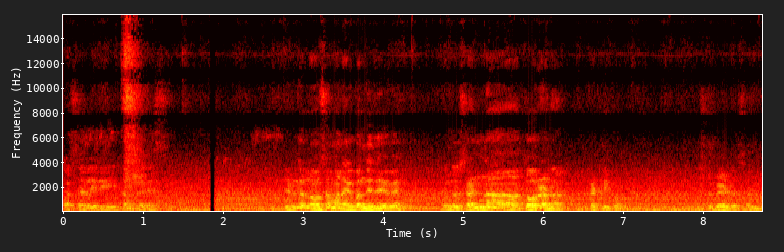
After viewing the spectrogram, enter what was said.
ಹೊಸದೇರಿ ತಿರುಗಲ್ ಹೊಸ ಮನೆಗೆ ಬಂದಿದ್ದೇವೆ ಒಂದು ಸಣ್ಣ ತೋರಣ ಕಟ್ಲಿಕ್ಕೆ ಉಂಟು ಅಷ್ಟು ಬೇಡ ಸಣ್ಣ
